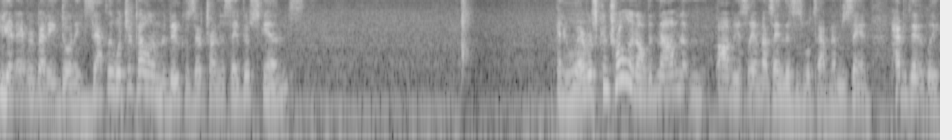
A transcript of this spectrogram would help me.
You got everybody doing exactly what you're telling them to do because they're trying to save their skins. And whoever's controlling all this, now I'm not, obviously I'm not saying this is what's happening. I'm just saying hypothetically,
